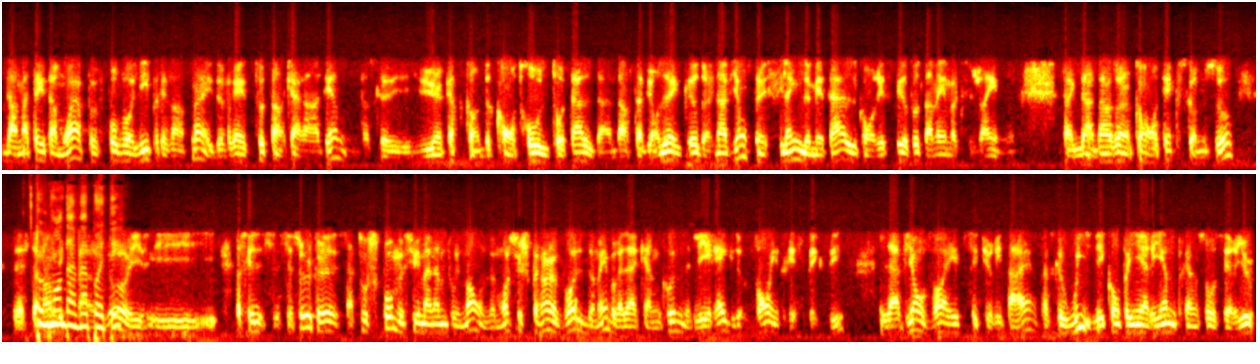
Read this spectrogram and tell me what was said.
dans ma tête à moi, peuvent pas voler présentement. Ils devraient être tous en quarantaine parce qu'il y a eu un cas de contrôle total dans, cet avion-là. Un avion, c'est un cylindre de métal qu'on respire tout la même oxygène. Fait que dans, dans, un contexte comme ça, tout le monde a vapoté. parce que c'est sûr que ça touche pas monsieur et madame tout le monde. Moi, si je prends un vol demain pour aller à Cancun, les règles vont être respectées l'avion va être sécuritaire, parce que oui, les compagnies aériennes prennent ça au sérieux.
